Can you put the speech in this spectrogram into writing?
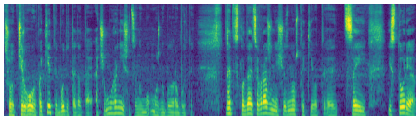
Що чергові пакети буде та-та-та. А чому раніше це не можна було робити? Знаєте, складається враження, що знову ж таки, от е, цей історія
